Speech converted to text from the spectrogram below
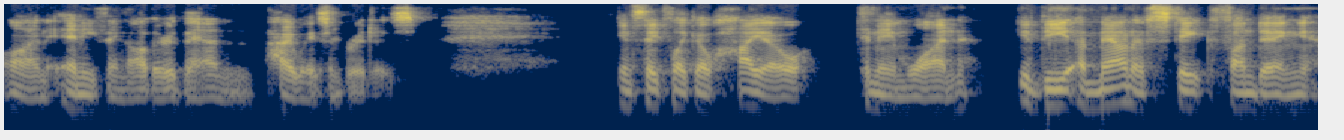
on anything other than highways and bridges. In states like Ohio, to name one, the amount of state funding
